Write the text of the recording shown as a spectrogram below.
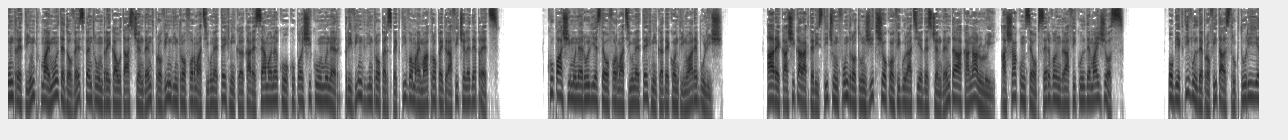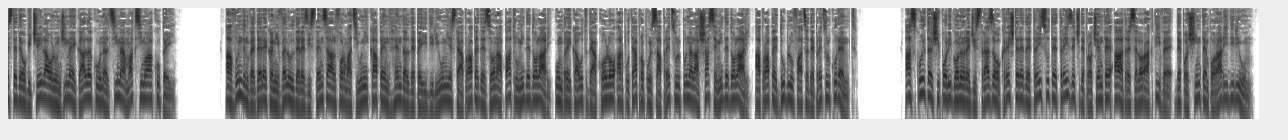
Între timp, mai multe dovezi pentru un breakout ascendent provin dintr-o formațiune tehnică care seamănă cu o cupă și cu un mâner, privind dintr-o perspectivă mai macro pe graficele de preț. Cupa și mânerul este o formațiune tehnică de continuare bullish. Are ca și caracteristici un fund rotunjit și o configurație descendentă a canalului, așa cum se observă în graficul de mai jos. Obiectivul de profit al structurii este de obicei la o lungime egală cu înălțimea maximă a cupei. Având în vedere că nivelul de rezistență al formațiunii Cap and Handle de pe Ethereum este aproape de zona 4000 de dolari, un breakout de acolo ar putea propulsa prețul până la 6000 de dolari, aproape dublu față de prețul curent. Ascultă și Polygon înregistrează o creștere de 330% a adreselor active, depășind temporar Ethereum.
